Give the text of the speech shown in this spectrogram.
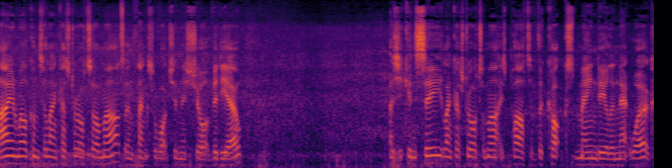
Hi and welcome to Lancaster Auto Mart and thanks for watching this short video. As you can see Lancaster Auto Mart is part of the Cox main dealer network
